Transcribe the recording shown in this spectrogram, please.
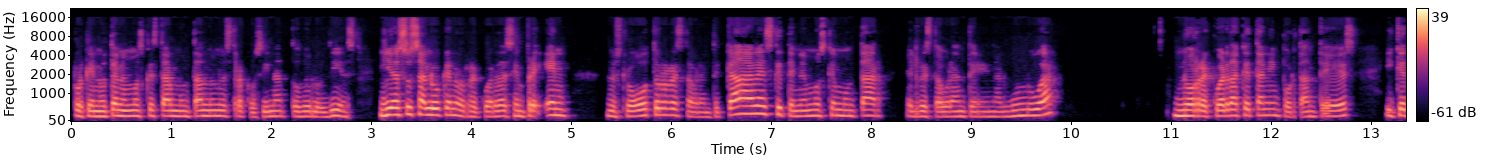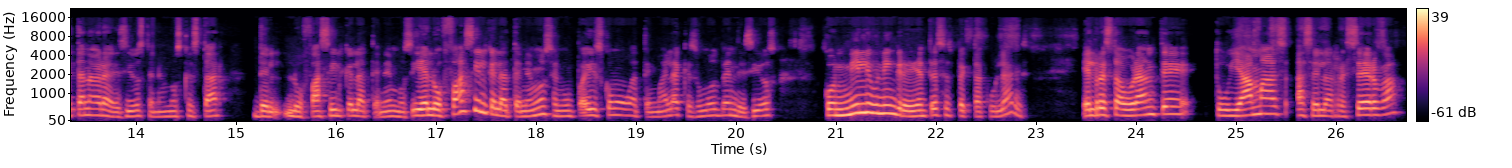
Porque no tenemos que estar montando nuestra cocina todos los días. Y eso es algo que nos recuerda siempre en nuestro otro restaurante. Cada vez que tenemos que montar el restaurante en algún lugar, nos recuerda qué tan importante es y qué tan agradecidos tenemos que estar de lo fácil que la tenemos. Y de lo fácil que la tenemos en un país como Guatemala, que somos bendecidos con mil y un ingredientes espectaculares. El restaurante, tú llamas, hace la reserva,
